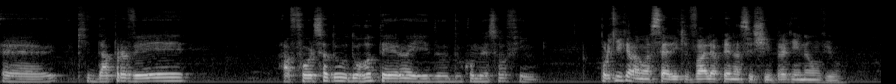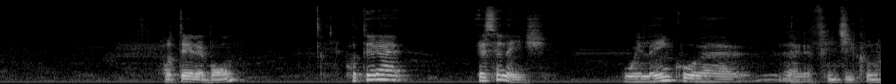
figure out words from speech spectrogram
é, que dá pra ver a força do, do roteiro aí, do, do começo ao fim. Por que, que ela é uma série que vale a pena assistir pra quem não viu? Roteiro é bom. Roteiro é excelente. O elenco é, É, ridículo.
